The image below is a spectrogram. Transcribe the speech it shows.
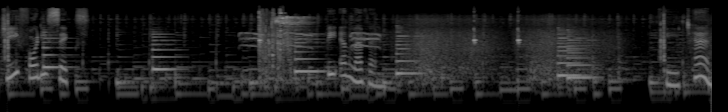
G 46. B11 B10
